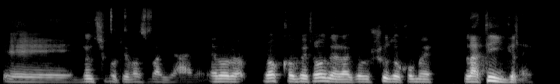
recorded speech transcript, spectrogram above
e non si poteva sbagliare. E allora Rocco Petrone era conosciuto come la tigre.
